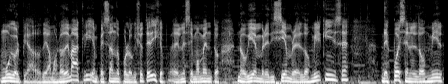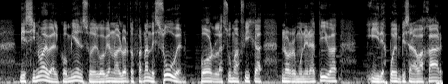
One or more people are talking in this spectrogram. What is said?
muy golpeados. Digamos, lo de Macri, empezando por lo que yo te dije, en ese momento, noviembre, diciembre del 2015. Después, en el 2019, al comienzo del gobierno de Alberto Fernández, suben por la suma fija no remunerativa y después empiezan a bajar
